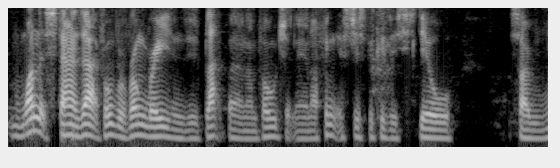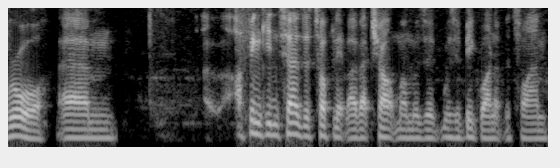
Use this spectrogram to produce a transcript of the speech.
one that stands out for all the wrong reasons is Blackburn, unfortunately, and I think it's just because it's still so raw. Um, I think in terms of topping it, though, that Charlton one was a was a big one at the time.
